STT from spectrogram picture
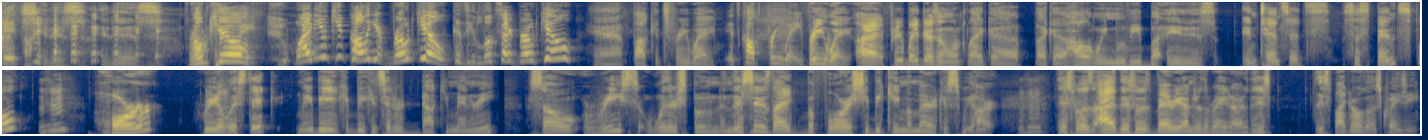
bitch. fuck it is. It is Oh, Roadkill. Freeway. Why do you keep calling it Roadkill? Because he looks like Roadkill. Yeah, fuck. It's Freeway. It's called Freeway. Freeway. All right, Freeway doesn't look like a like a Halloween movie, but it is intense. It's suspenseful, mm-hmm. horror, mm-hmm. realistic. Maybe it could be considered documentary. So Reese Witherspoon, and this is like before she became America's sweetheart. Mm-hmm. This was I. This was very under the radar. This this white girl goes crazy,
